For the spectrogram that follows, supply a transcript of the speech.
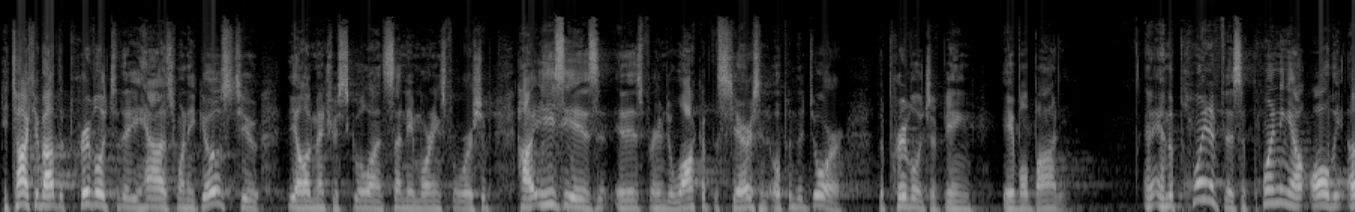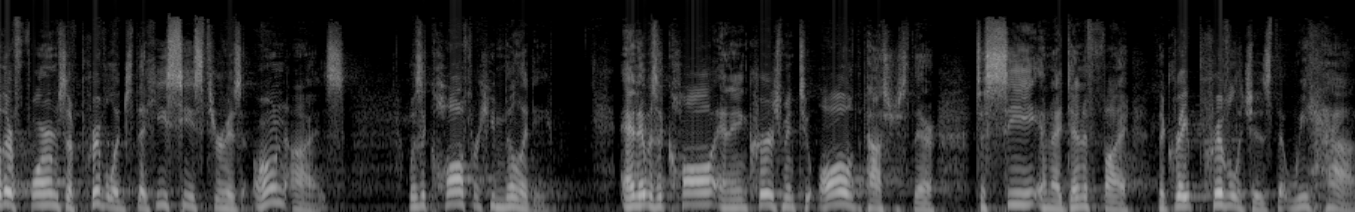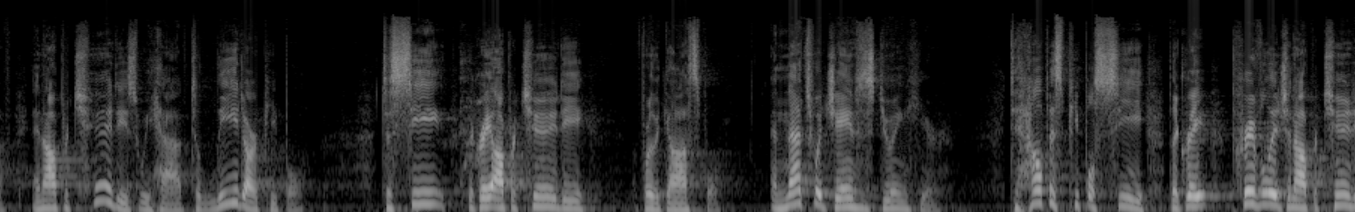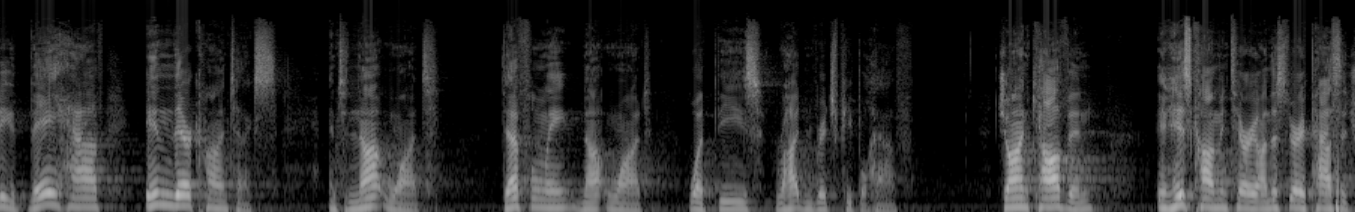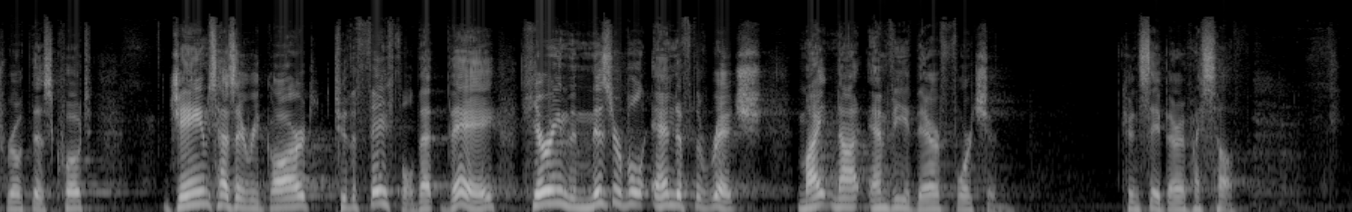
He talked about the privilege that he has when he goes to the elementary school on Sunday mornings for worship, how easy it is, it is for him to walk up the stairs and open the door, the privilege of being able bodied. And, and the point of this, of pointing out all the other forms of privilege that he sees through his own eyes, was a call for humility. And it was a call and an encouragement to all of the pastors there to see and identify the great privileges that we have and opportunities we have to lead our people, to see the great opportunity for the gospel. And that's what James is doing here to help his people see the great privilege and opportunity they have in their context and to not want, definitely not want, what these rotten rich people have. John Calvin, in his commentary on this very passage, wrote this quote, James has a regard to the faithful, that they, hearing the miserable end of the rich, might not envy their fortune. Couldn't say better myself.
